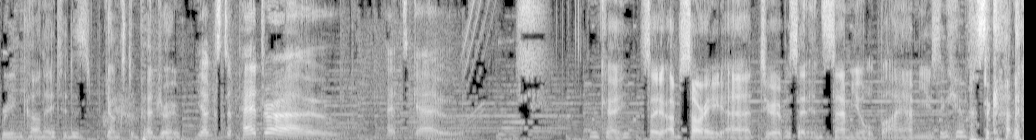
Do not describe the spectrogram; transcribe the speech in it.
reincarnated as youngster Pedro. Youngster Pedro. Let's go. Okay, so I'm sorry uh, to whoever sent in Samuel, but I am using him as a kind of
